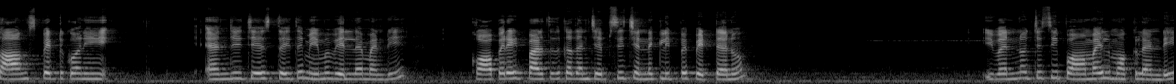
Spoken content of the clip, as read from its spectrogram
సాంగ్స్ పెట్టుకొని ఎంజాయ్ చేస్తూ అయితే మేము వెళ్ళామండి. కాపీరైట్ పడుతుంది కదని చెప్పి చిన్న క్లిప్పే పెట్టాను. ఇవన్నీ వచ్చేసి పామాయిల్ మొక్కలండి.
